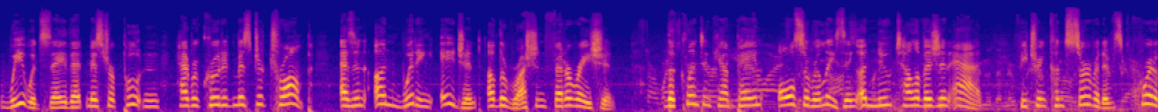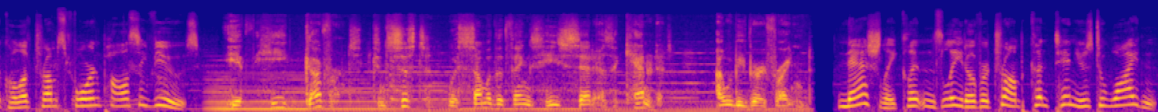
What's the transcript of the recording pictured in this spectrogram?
we would say that Mr. Putin had recruited Mr. Trump as an unwitting agent of the Russian Federation. The Clinton campaign also releasing a new television ad featuring conservatives critical of Trump's foreign policy views. If he governs consistent with some of the things he said as a candidate, I would be very frightened. Nationally, Clinton's lead over Trump continues to widen.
